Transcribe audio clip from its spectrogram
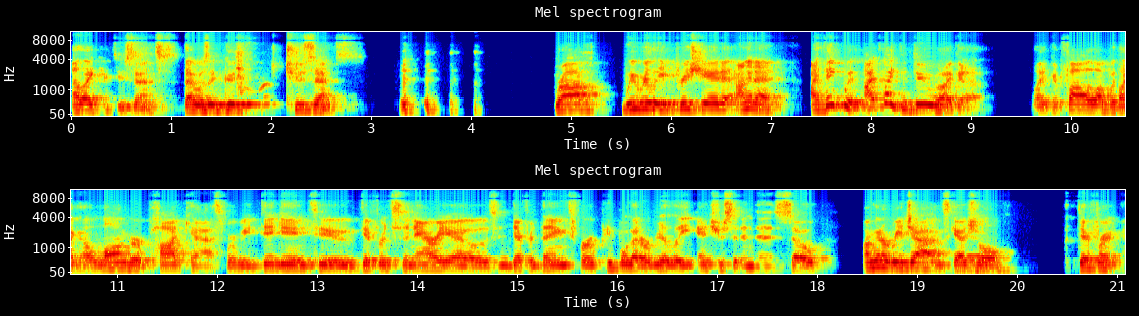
I like your two cents. That was a good two cents. Rob, we really appreciate it. I'm gonna. I think we, I'd like to do like a like a follow up with like a longer podcast where we dig into different scenarios and different things for people that are really interested in this. So I'm gonna reach out and schedule a different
